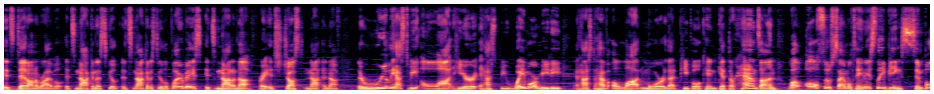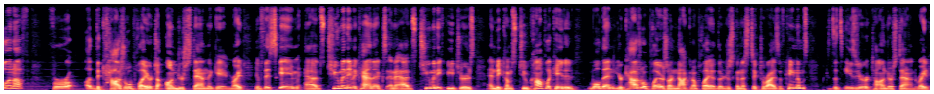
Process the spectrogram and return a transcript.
it's dead on arrival. It's not to steal it's not to steal the player base. It's not enough right? It's just not enough. There really has to be a lot here. It has to be way more meaty. It has to have a lot more that people can get their hands on while also simultaneously being simple enough for uh, the casual player to understand the game right? If this game adds too many mechanics and adds too many features and becomes too complicated well then your casual players are not going to play it. They're just going to stick to rise of kingdoms because it's easier to understand right?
